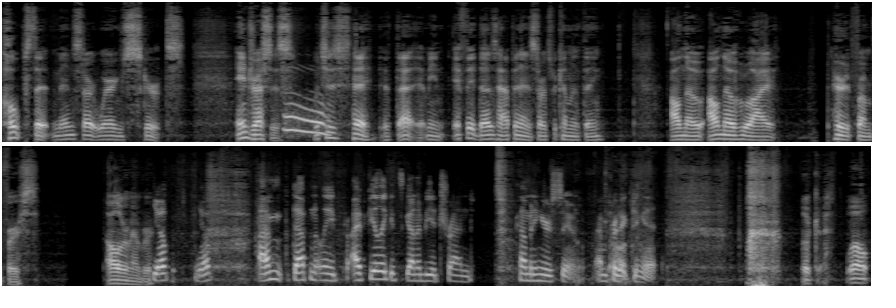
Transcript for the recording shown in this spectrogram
hopes that men start wearing skirts and dresses. Oh. Which is, hey, if that, I mean, if it does happen and it starts becoming a thing, I'll know. I'll know who I heard it from first. I'll remember. yep yep i'm definitely i feel like it's gonna be a trend coming here soon i'm predicting it Okay. Well,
